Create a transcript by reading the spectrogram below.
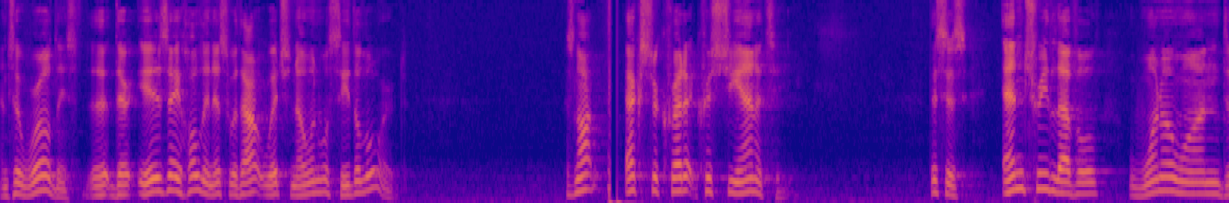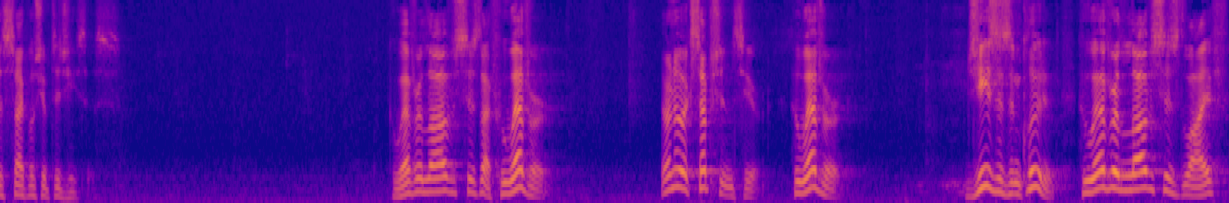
and to worldliness. There is a holiness without which no one will see the Lord. It's not extra credit Christianity. This is entry level 101 discipleship to Jesus. Whoever loves his life, whoever, there are no exceptions here. Whoever, Jesus included, whoever loves his life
